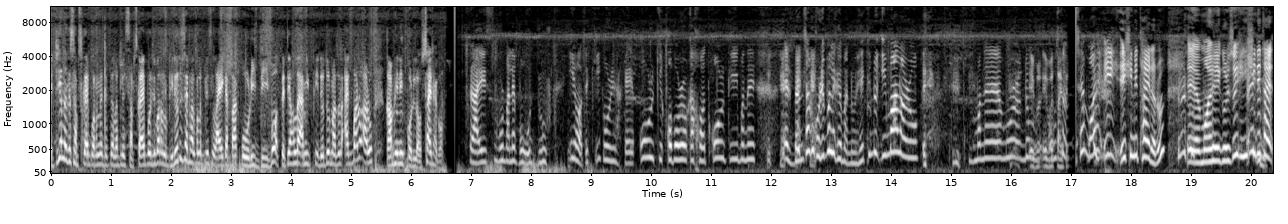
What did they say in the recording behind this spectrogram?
এতিয়ালৈকে ছাবস্ক্ৰাইব কৰা নাই তেতিয়াহ'লে প্লিজ ছাবস্ক্ৰাইব কৰি দিব আৰু ভিডিঅ'টো চাই ভালো পালে প্লিজ লাইক এটা কৰি দিব। তেতিয়াহ'লে আমি ভিডিঅ'টোৰ মাজত আগবাঢ়ো আৰু কামখিনি কৰি লওঁ। চাই থাকক। ৰাইজ মোৰ মানে বহুত দুখ। ইহঁতে কি কৰি থাকে? ক'ৰ কি কবৰৰ কাষত? ক'ৰ কি মানে এডভেঞ্চাৰ কৰিব লাগে মানুহে? কিন্তু ইমান আৰু। মানে মোৰ একদম। মই এই এইখিনি ঠাইত আৰু। মই হেৰি কৰিছোঁ সেইখিনি ঠাইত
